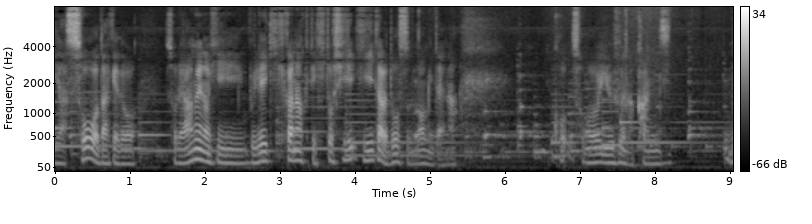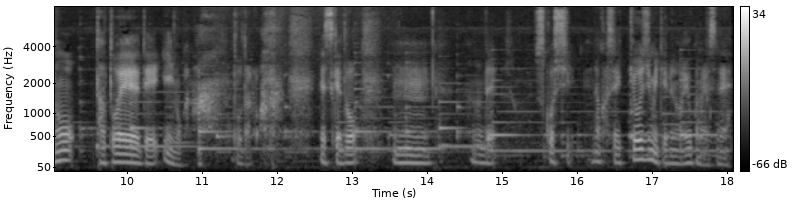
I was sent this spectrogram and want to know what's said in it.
いやそうだけどそれ雨の日ブレーキ効かなくて人引いたらどうすんの？みたいなこそういう風な感じの例えでいいのかな？どうだろう？ですけどうん。なので少しなんか説教じみてるのは良くないですね。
